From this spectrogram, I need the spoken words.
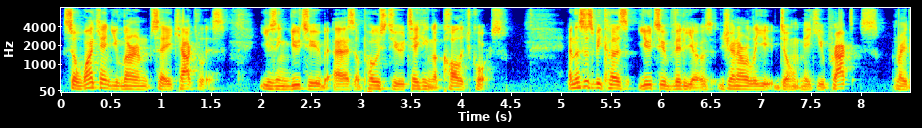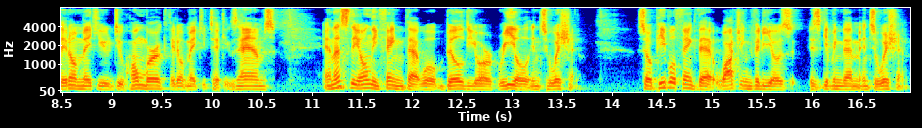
So why can't you learn, say, calculus using YouTube as opposed to taking a college course? And this is because YouTube videos generally don't make you practice, right? They don't make you do homework, they don't make you take exams. And that's the only thing that will build your real intuition. So people think that watching videos is giving them intuition,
